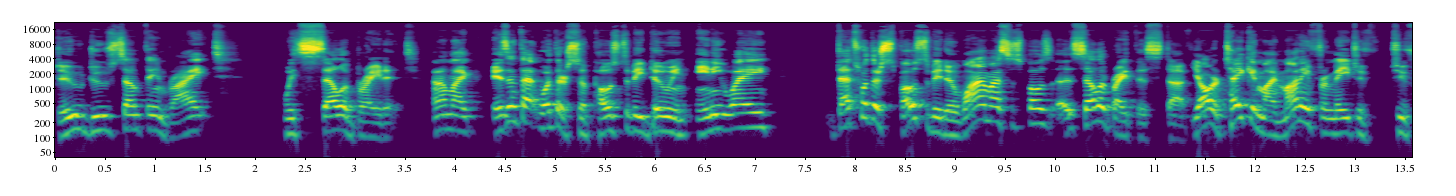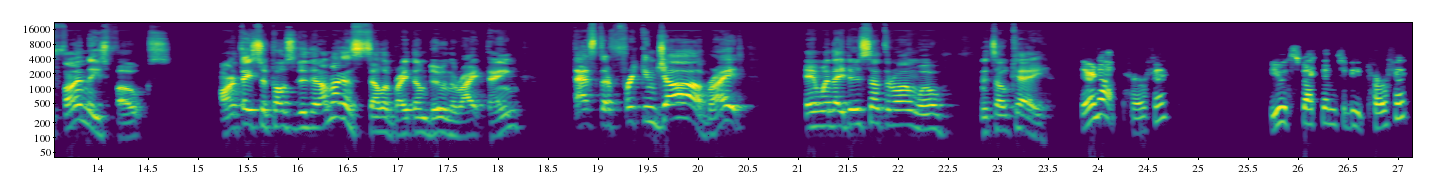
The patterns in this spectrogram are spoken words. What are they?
do do something right, we celebrate it. And I'm like, isn't that what they're supposed to be doing anyway? That's what they're supposed to be doing. Why am I supposed to celebrate this stuff? Y'all are taking my money from me to to fund these folks. Aren't they supposed to do that? I'm not going to celebrate them doing the right thing. That's their freaking job, right? And when they do something wrong, well, it's okay. They're not perfect. You expect them to be perfect?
